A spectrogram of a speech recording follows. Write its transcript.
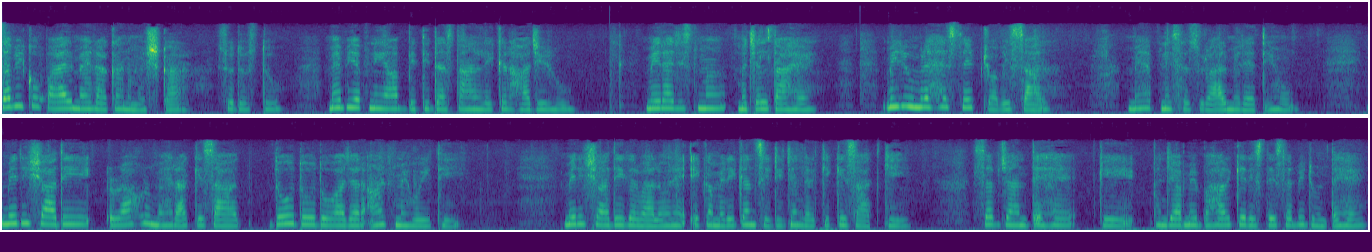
सभी को पायल मेहरा का नमस्कार। सो दोस्तों, मैं भी अपनी आप बीती दास्तान लेकर हाजिर हूँ। मेरा जिस्म मचलता है। मेरी उम्र है सिर्फ़ चौबीस साल। मैं अपने ससुराल में रहती हूँ। मेरी शादी राहुल मेहरा के साथ दो दो दो हज़ार आठ में हुई थी। मेरी शादी घर वालों ने एक अमेरिकन सिटीजन लड़के के साथ की। सब जानते हैं कि पंजाब में बाहर के रिश्ते सभी ढूंढते हैं।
